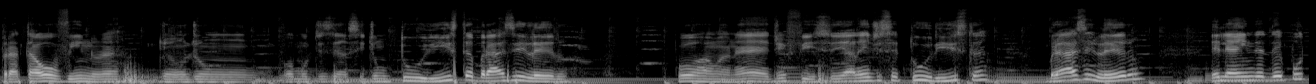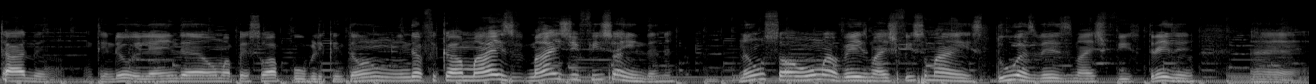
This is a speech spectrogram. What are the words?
pra tá ouvindo, né? De um, de um, vamos dizer assim, de um turista brasileiro. Porra, mano, é difícil. E além de ser turista brasileiro, ele ainda é deputado. entendeu? Ele ainda é uma pessoa pública, então ainda fica mais, mais difícil ainda, né? Não só uma vez mais difícil, mas duas vezes mais difícil, três vezes. É,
